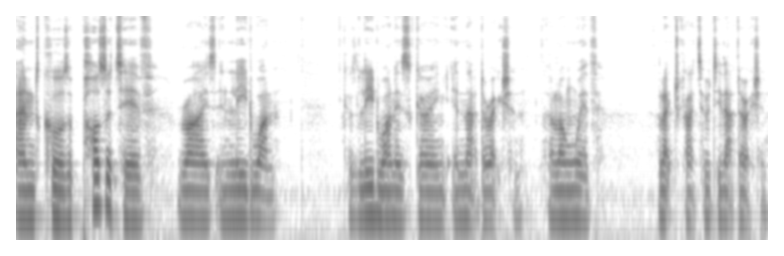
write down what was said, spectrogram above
and cause a positive rise in lead 1 because lead 1 is going in that direction along with electrical activity that direction.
